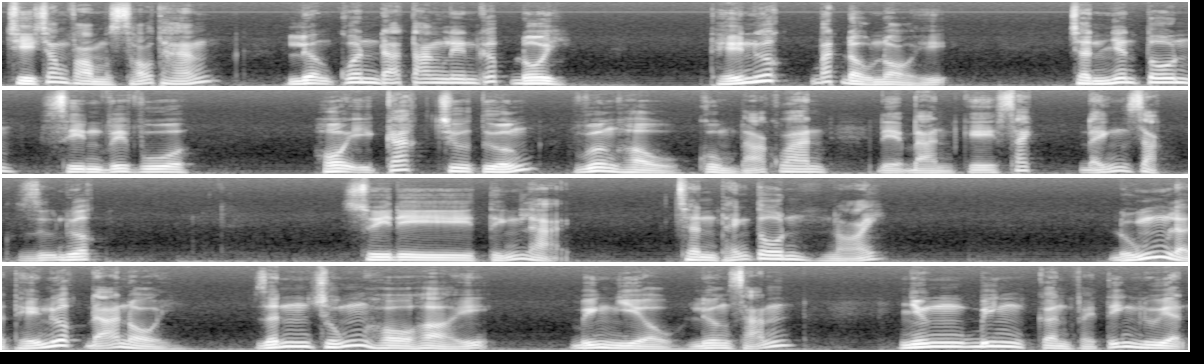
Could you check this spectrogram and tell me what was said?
Chỉ trong vòng 6 tháng, lượng quân đã tăng lên gấp đôi. Thế nước bắt đầu nổi. Trần Nhân Tôn xin với vua hội các chư tướng, vương hầu cùng bá quan để bàn kế sách đánh giặc giữ nước. Suy đi tính lại, Trần Thánh Tôn nói, Đúng là thế nước đã nổi, dân chúng hồ hởi, binh nhiều, lương sẵn, nhưng binh cần phải tinh luyện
